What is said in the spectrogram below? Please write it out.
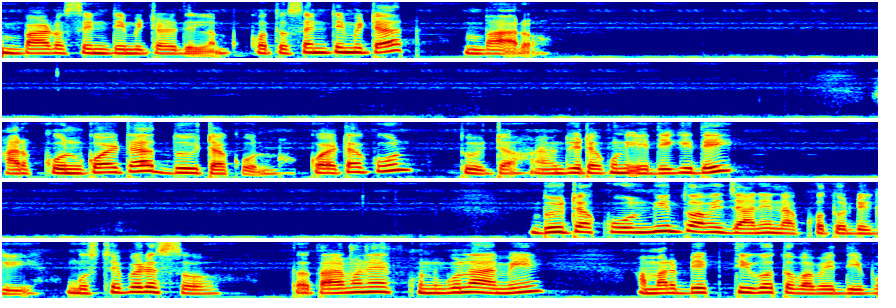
বারো সেন্টিমিটার, দিলাম। কত সেন্টিমিটার? বারো। আর কোন কয়টা? দুইটা কোণ কয়টা কোণ দুইটা। আমি দুইটা কোণ এদিকে দিই? দুইটা কোণ কিন্তু আমি জানি না কত ডিগ্রি। বুঝতে পেরেছ? তো তার মানে কোনগুলো আমি আমার ব্যক্তিগতভাবে দিব।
